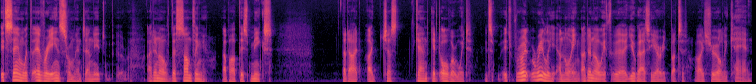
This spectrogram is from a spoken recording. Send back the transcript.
It's same with every instrument and it i don't know there's something about this mix that i i just can't get over with. It's it's re- really annoying. I don't know if uh, you guys hear it but i surely can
